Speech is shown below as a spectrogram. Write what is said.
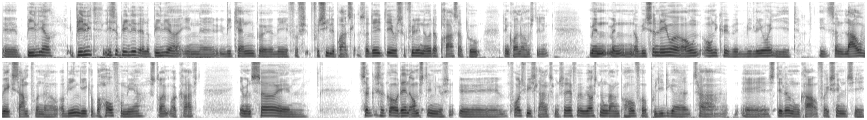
øh, billigere, billigt, lige så billigt eller billigere, end øh, vi kan på, med fossile brændsler. Så det, det er jo selvfølgelig noget, der presser på den grønne omstilling. Men, men når vi så lever oven, oven i købet, vi lever i et, i et sådan lavvækst samfund, og, og vi egentlig ikke har behov for mere strøm og kraft, jamen så, øh, så, så går den omstilling jo øh, forholdsvis langsomt. Så derfor har vi også nogle gange behov for, at politikere tager, øh, stiller nogle krav, for eksempel til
